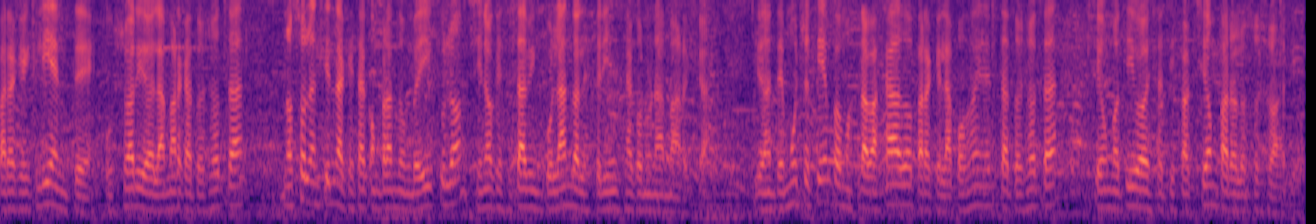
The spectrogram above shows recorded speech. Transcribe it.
para que el cliente, usuario de la marca Toyota, no solo entienda que está comprando un vehículo, sino que se está vinculando a la experiencia con una marca. Y durante mucho tiempo hemos trabajado para que la postventa Toyota sea un motivo de satisfacción para los usuarios.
